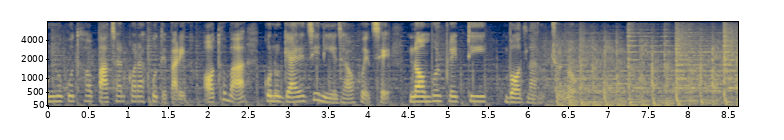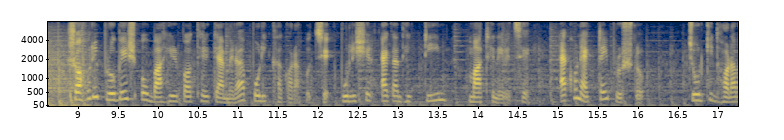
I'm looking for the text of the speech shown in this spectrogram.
অন্য কোথাও পাচার করা হতে পারে, অথবা কোনো গ্যারেজে নিয়ে যাওয়া হয়েছে। নম্বর প্লেটটি বদলানোর জন্য। শহরে প্রবেশ ও বাহির পথের ক্যামেরা পরীক্ষা করা হচ্ছে। পুলিশের একাধিক টিম মাঠে নেমেছে। এখন একটাই প্রশ্ন, চোর কি ধরা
